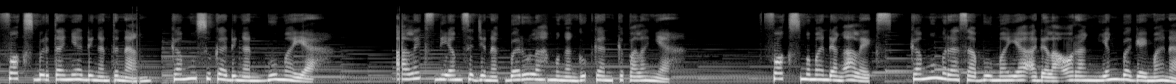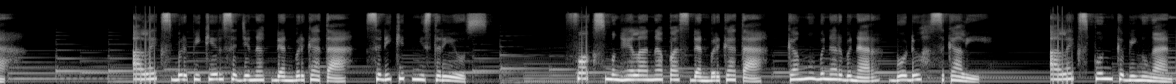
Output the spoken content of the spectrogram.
Fox bertanya dengan tenang, kamu suka dengan Bu Maya? Alex diam sejenak barulah menganggukkan kepalanya. Fox memandang Alex, kamu merasa Bu Maya adalah orang yang bagaimana? Alex berpikir sejenak dan berkata, sedikit misterius. Fox menghela napas dan berkata, kamu benar-benar bodoh sekali. Alex pun kebingungan.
